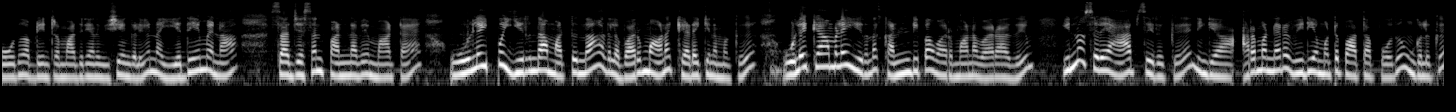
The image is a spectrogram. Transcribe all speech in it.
போதும் அப்படின்ற மாதிரியான விஷயங்களையும் நான் எதையுமே நான் சஜஷன் பண்ணவே மாட்டேன். உழைப்பு இருந்தால் மட்டும்தான் அதில் வருமானம் கிடைக்கும் நமக்கு. உழைக்காமலே இருந்தால் கண்டிப்பாக வருமானம் வராது. இன்னும் சில ஆப்ஸ் இருக்குது நீங்கள் அரை மணி நேரம் வீடியோ மட்டும் பார்த்தா போதும். உங்களுக்கு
